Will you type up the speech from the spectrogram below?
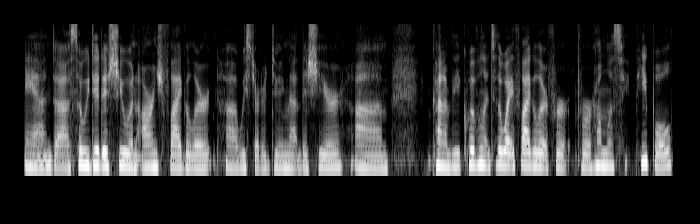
and uh, so we did issue an orange flag alert. Uh, we started doing that this year. Um, kind of the equivalent to the white flag alert for, for homeless people.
